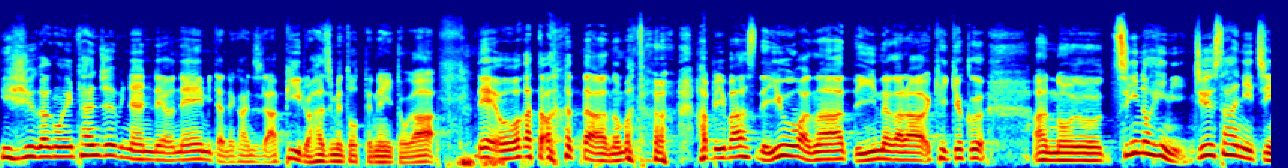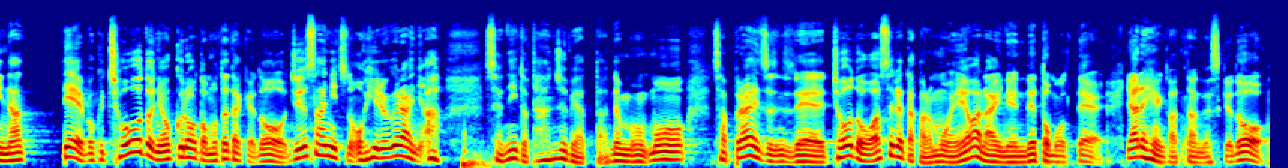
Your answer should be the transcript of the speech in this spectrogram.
1週間後に誕生日なんだよね、みたいな感じでアピール始めとって、ネイトが。で、分かった分かった、あの、また、ハッピーバースデー言うわなって言いながら、結局、あの、次の日に、13日になって、僕ちょうどに送ろうと思ってたけど、13日のお昼ぐらいに、あ、それネイト誕生日やった。でももうサプライズでちょうど忘れたからもうええわ来年でと思って、やれへんかったんですけど、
